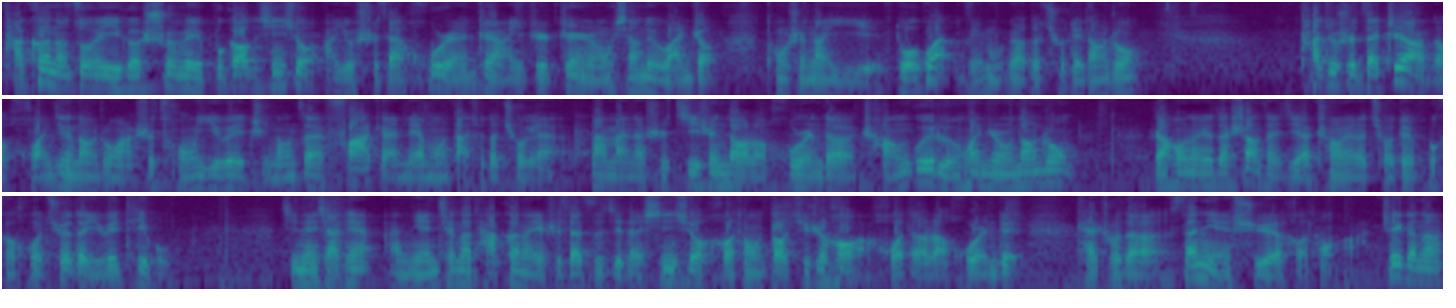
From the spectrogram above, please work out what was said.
塔克呢，作为一个顺位不高的新秀啊，又是在湖人这样一支阵容相对完整，同时呢以夺冠为目标的球队当中。他就是在这样的环境当中啊，是从一位只能在发展联盟打球的球员，慢慢的是跻身到了湖人的常规轮换阵容当中，然后呢，又在上赛季啊，成为了球队不可或缺的一位替补。今年夏天啊，年轻的塔克呢，也是在自己的新秀合同到期之后啊，获得了湖人队开出的三年续约合同啊，这个呢，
